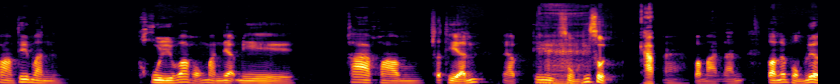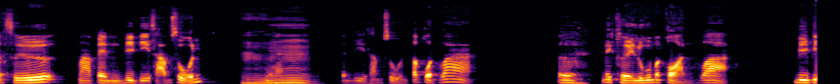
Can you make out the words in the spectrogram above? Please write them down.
ความที่มันคุยว่าของมันเนี่ยมีค่าความเสถียรนะครับที่อ่าสูงที่สุดครับอ่าประมาณนั้น ตอนนั้นผมเลือกซื้อมาเป็น BB 3 0อืมเป็น B 3 0ปรากฏว่า เออ ไม่เคยรู้มาก่อนว่า BB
